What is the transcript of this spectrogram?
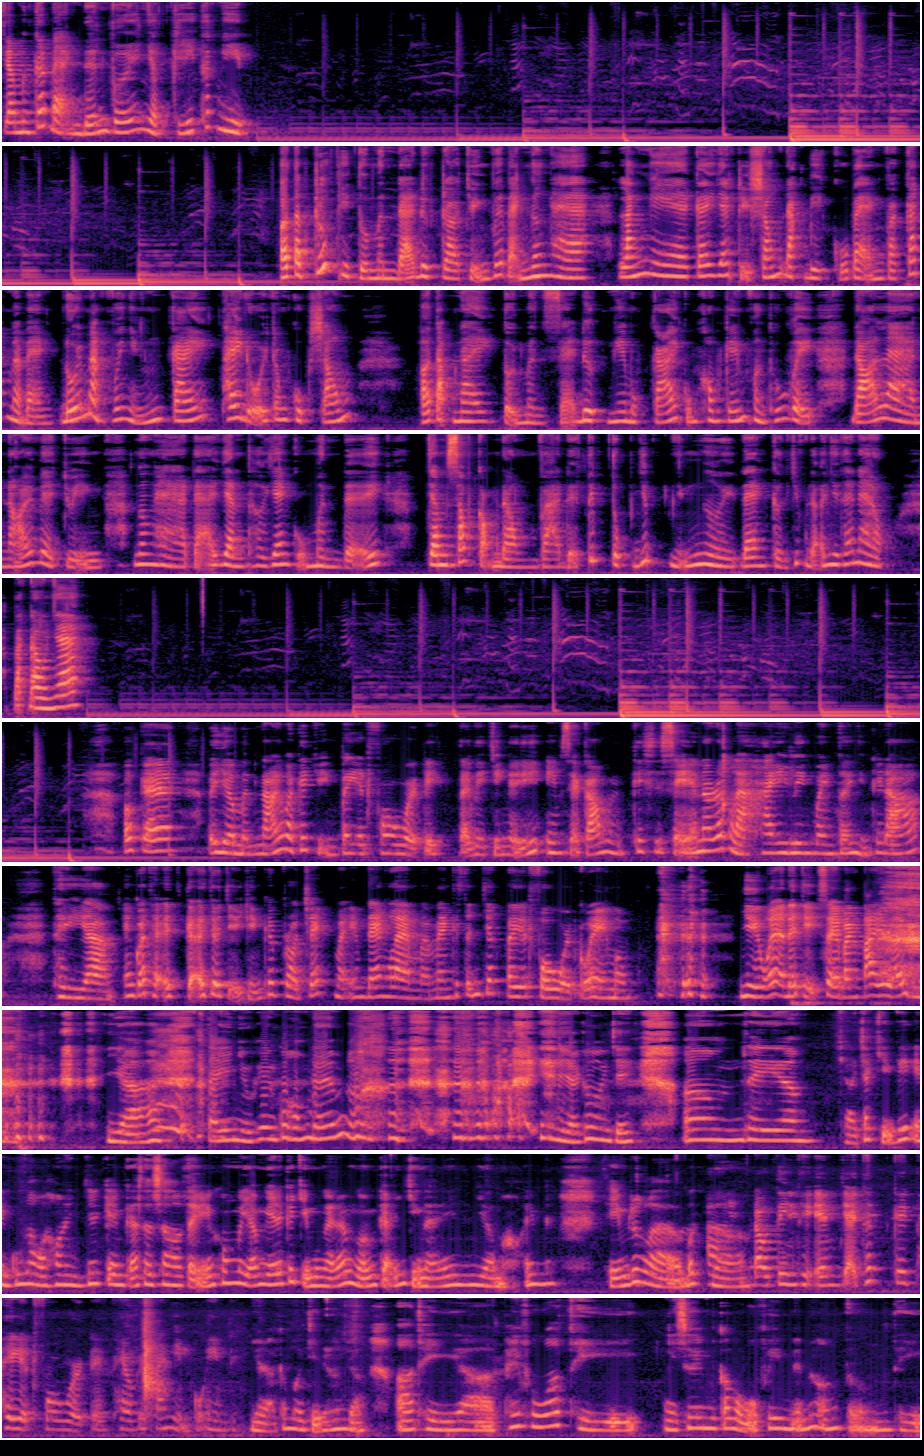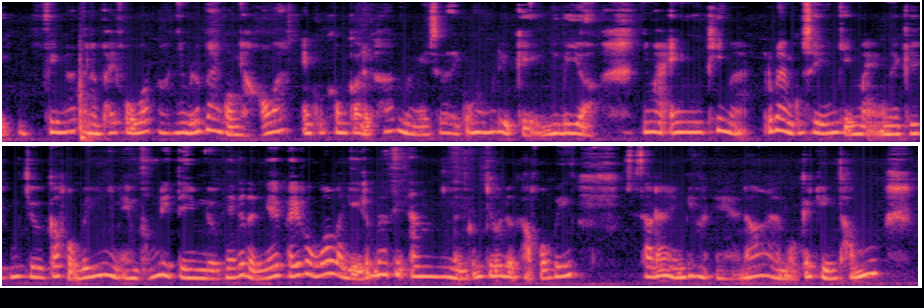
Chào mừng các bạn đến với Nhật ký thất nghiệp. Ở tập trước thì tụi mình đã được trò chuyện với bạn Ngân Hà, lắng nghe cái giá trị sống đặc biệt của bạn và cách mà bạn đối mặt với những cái thay đổi trong cuộc sống ở tập này, tụi mình sẽ được nghe một cái cũng không kém phần thú vị. Đó là nói về chuyện ngân hà đã dành thời gian của mình để chăm sóc cộng đồng và để tiếp tục giúp những người đang cần giúp đỡ như thế nào. Bắt đầu nha! Ok bây giờ mình nói qua cái chuyện pay it forward đi. Tại vì chị nghĩ em sẽ có một cái chia sẻ nó rất là hay liên quan tới những cái đó. Thì à, em có thể kể cho chị những cái project mà em đang làm mà mang cái tính chất pay it forward của em không? Nhiều quá để chị xe bàn tay lên. Dạ tại vì nhiều khi em cũng không đếm luôn. Dạ cảm ơn chị. Um, thì um, trời chắc chị biết em cũng lâu thôi nên chắc em cả sơ sơ tại em không bao giờ em nghĩ đến cái chuyện một ngày đó em ngồi em kể chuyện này nên giờ mà hỏi em thì em rất là bất à, ngờ. à, đầu tiên thì em giải thích cái pay it forward theo cái khái niệm của em đi. Dạ rồi cảm ơn chị đã hướng dẫn. À, thì uh, pay forward thì ngày xưa em có một bộ phim em rất ấn tượng, thì phim đó tên là Pay Forward thôi. Nhưng mà lúc đó em còn nhỏ quá, em cũng không coi được hết, mà ngày xưa thì cũng không có điều kiện như bây giờ. Nhưng mà em khi mà, lúc đó em cũng xem chị mạng này kia cũng chưa có phổ biến, nhưng mà em vẫn đi tìm được nghe cái định nghĩa Pay Forward là gì. Lúc đó tiếng Anh mình cũng chưa được học phổ biến. Sau đó em biết là à đó là một cái truyền thống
